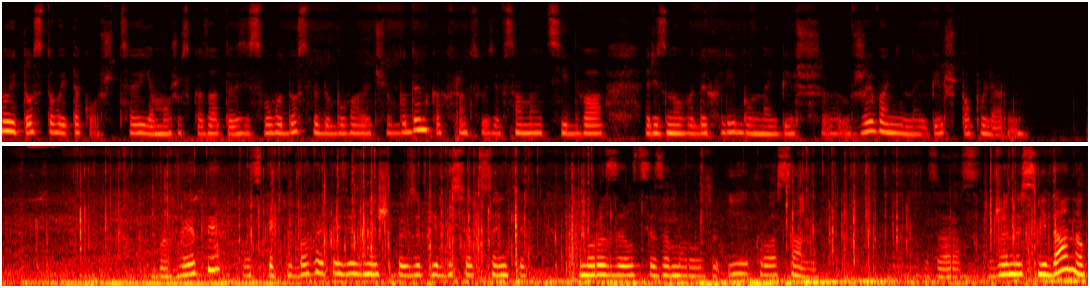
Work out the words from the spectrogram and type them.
Ну і тостовий також. Це я можу сказати зі свого досвіду, буваючи в будинках французів, саме ці два різновиди хлібу найбільш е, вживані, найбільш популярні. Багети, ось такі багети зі знижкою за 50 центів. Морозилці заморожу. І круасани. Зараз. Вже не сніданок,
